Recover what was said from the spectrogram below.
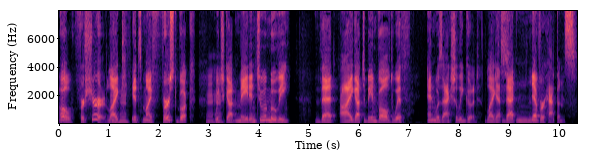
oh, for sure. Like, Mhm. it's my first book. which got made into a movie that I got to be involved with and was actually good. Like Yes. that never happens.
